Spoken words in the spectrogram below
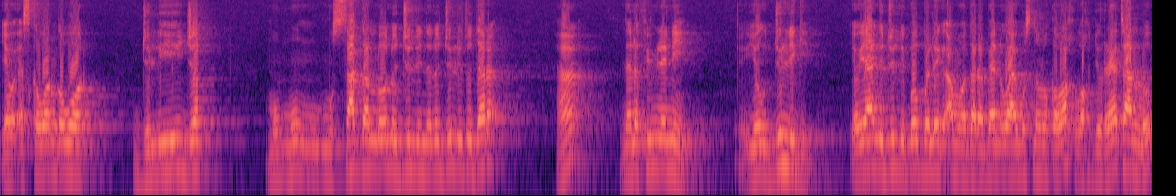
yow est-ce que war nga woor julli yi jot mu mu mu sàggan loolu julli ne la julli du dara ah ne la fi mu ne nii yow julli gi yow yaa ngi julli boobu ba léegi amoo dara benn waaye mos na ma ko wax wax ju reetaanlu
